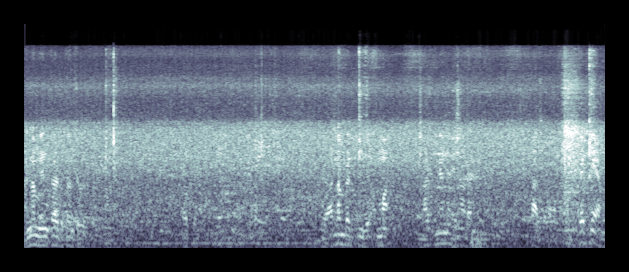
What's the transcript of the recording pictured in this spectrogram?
అన్నం ఎంత అడుగుతుంది ఓకే. అన్నం పెడుతుంది. అమ్మ. కడుపు నిండా చట్నీ అమ్మ.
